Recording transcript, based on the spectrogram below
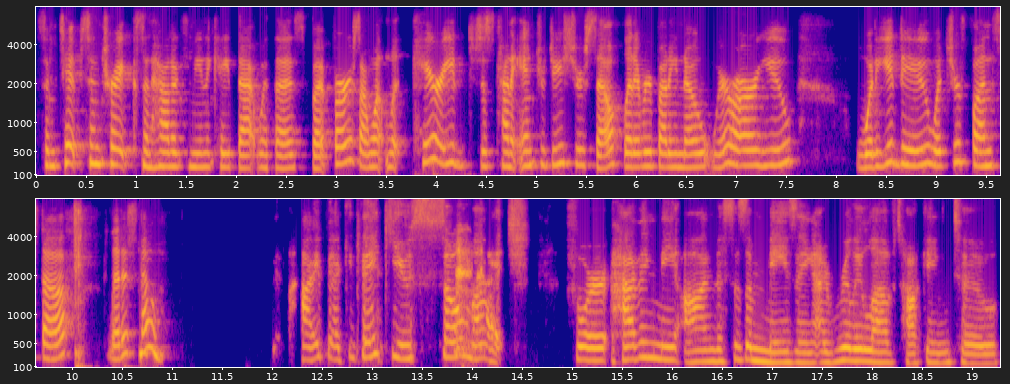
some tips and tricks and how to communicate that with us. But first, I want let Kari just kind of introduce yourself, let everybody know where are you, what do you do, what's your fun stuff? Let us know. Hi Becky, thank you so much for having me on. This is amazing. I really love talking to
